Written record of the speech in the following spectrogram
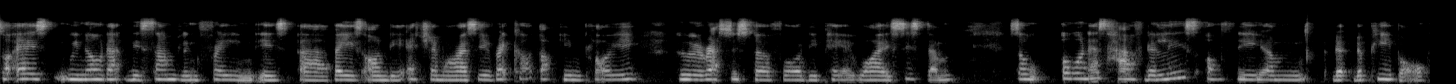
So as we know that the sampling frame is uh, based on the HMRC record of employee who register for the PAYE system. So ONS have the list of the, um, the, the people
